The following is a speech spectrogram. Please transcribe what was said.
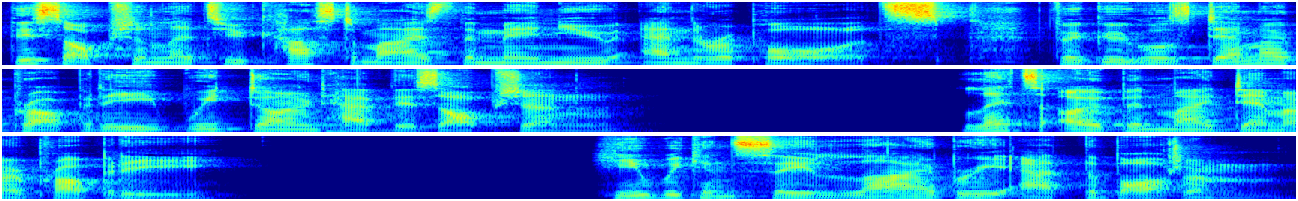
This option lets you customize the menu and the reports. For Google's demo property, we don't have this option. Let's open my demo property. Here we can see Library at the bottom.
